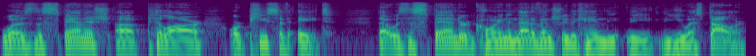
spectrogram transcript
was the Spanish uh, pilar or piece of eight. That was the standard coin, and that eventually became the, the, the US dollar.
